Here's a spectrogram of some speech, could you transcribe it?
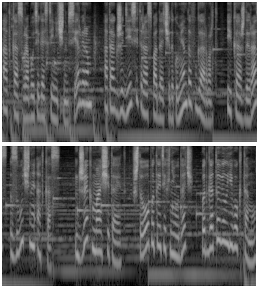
отказ в работе гостиничным сервером, а также 10 раз подачи документов в Гарвард и каждый раз звучный отказ. Джек Ма считает, что опыт этих неудач подготовил его к тому,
